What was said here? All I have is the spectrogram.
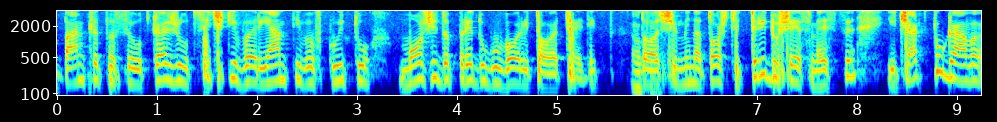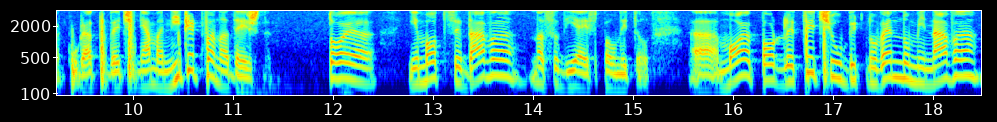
банката се откаже от всички варианти, в които може да предоговори този кредит. Okay. Тоест ще минат още 3 до 6 месеца и чак тогава, когато вече няма никаква надежда, този имот се дава на съдия изпълнител. А, моя поглед е, че обикновенно минава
